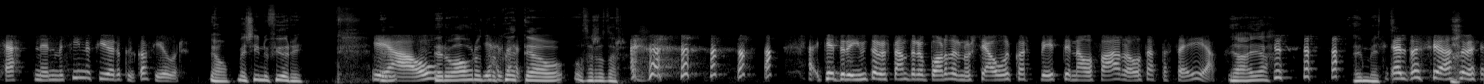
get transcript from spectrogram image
keppnin með sínu fjöru klukkan fjögur. Já, með sínu fjöri. Já. Eru áhörður ég að að- hvetja og, og þess að þar? Getur ímdur og standur á borðinu og sjáur hvert bitin á að fara og þarf að segja. Já, já, einmitt. Ég held að sé alveg,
